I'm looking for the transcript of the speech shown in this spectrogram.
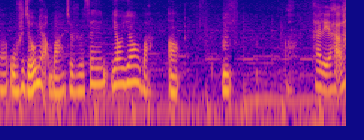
呃，五十九秒吧，就是三幺幺吧，啊，嗯，哦，太厉害了，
